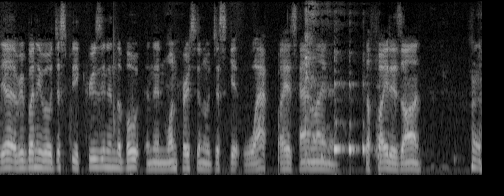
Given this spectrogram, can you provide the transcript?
Yeah, everybody will just be cruising in the boat, and then one person will just get whacked by his hand line, and the fight is on.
